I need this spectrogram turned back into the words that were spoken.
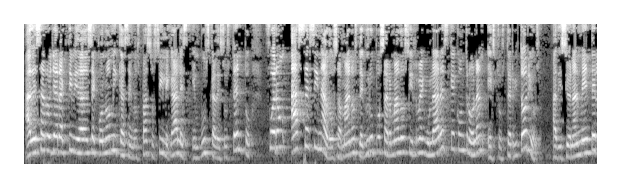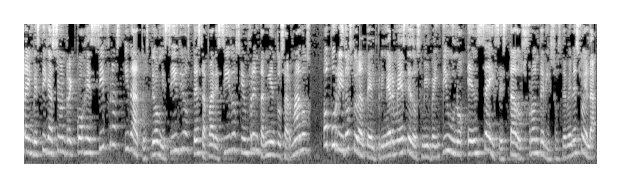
a desarrollar actividades económicas en los pasos ilegales en busca de sustento fueron asesinados a manos de grupos armados irregulares que controlan estos territorios. Adicionalmente, la investigación recoge cifras y datos de homicidios, desaparecidos y enfrentamientos armados ocurridos durante el primer mes de 2021 en seis estados fronterizos de Venezuela,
